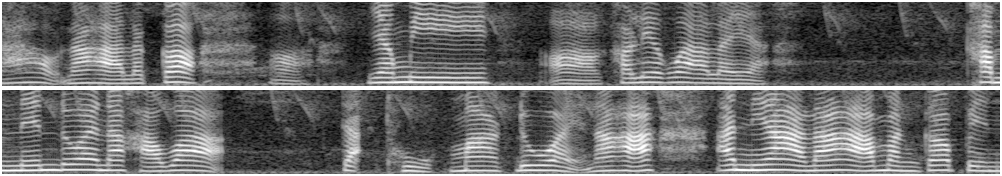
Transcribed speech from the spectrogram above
89 นะคะ แล้วก็ยังมีเขาเรียกว่าอะไรอะ คำเน้นด้วยนะคะว่าจะถูกมากด้วยนะคะ อันนี้นะคะมันก็เป็น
